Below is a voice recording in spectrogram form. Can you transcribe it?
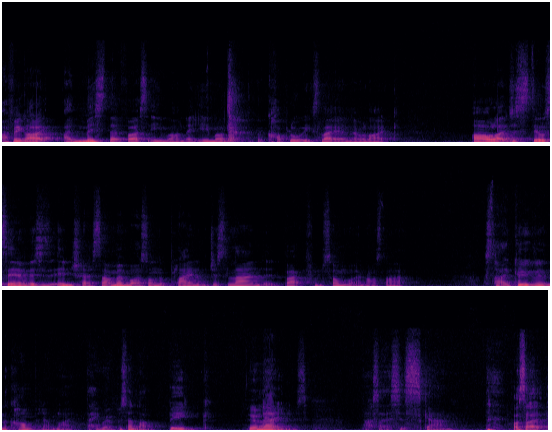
I think I I missed their first email and they emailed a couple of weeks later and they were like, oh, like just still seeing if this is interest. I remember I was on the plane and just landed back from somewhere and I was like, I started googling the company. I'm like, they represent like big Yeah. names. I was like, this is a scam. I was like,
